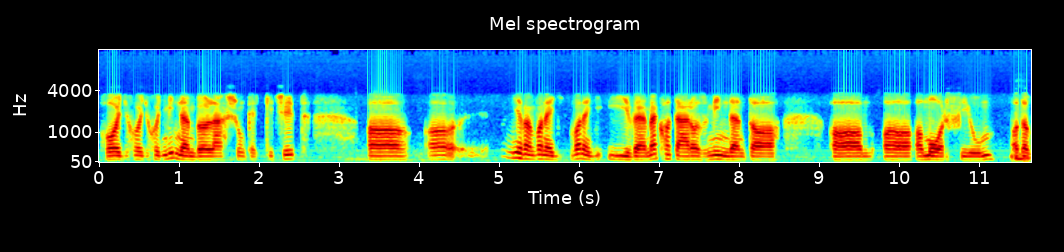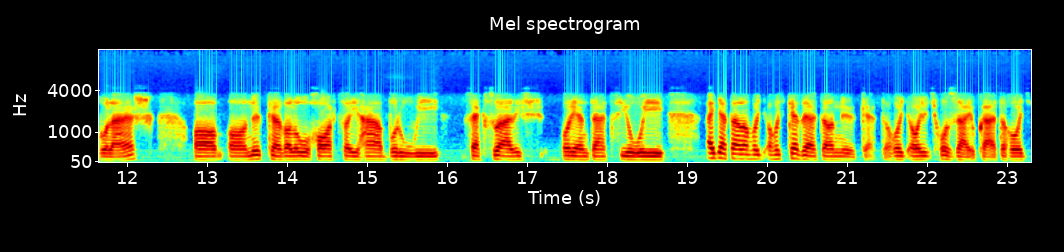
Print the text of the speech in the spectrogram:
hogy, hogy, hogy mindenből lássunk egy kicsit, a, a, nyilván van egy, van egy íve, meghatároz mindent a, a, a, a morfium, adagolás, a, a nőkkel való harcai, háborúi, szexuális orientációi, egyáltalán ahogy, ahogy kezelte a nőket, ahogy, ahogy hozzájuk állt, ahogy,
